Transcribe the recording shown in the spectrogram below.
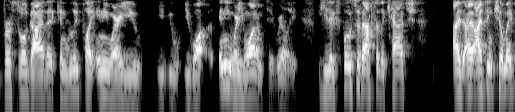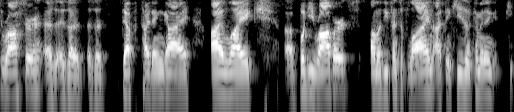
versatile guy that can really play anywhere you you, you want anywhere you want him to. Really, he's explosive after the catch. I, I, I think he'll make the roster as, as a as a depth tight end guy. I like uh, Boogie Roberts on the defensive line. I think he's gonna come in. And,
